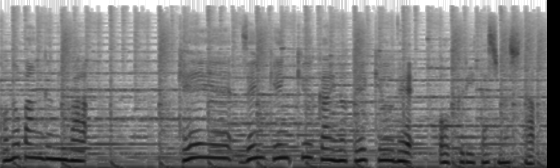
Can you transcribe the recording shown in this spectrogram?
この番組は経営全研究会の提供でお送りいたしました。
